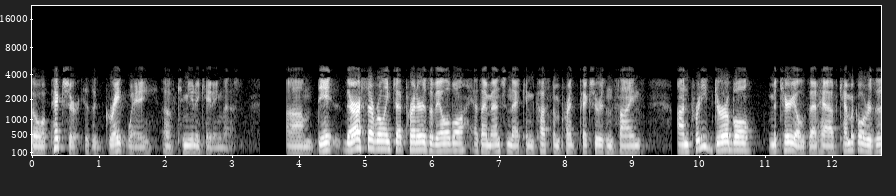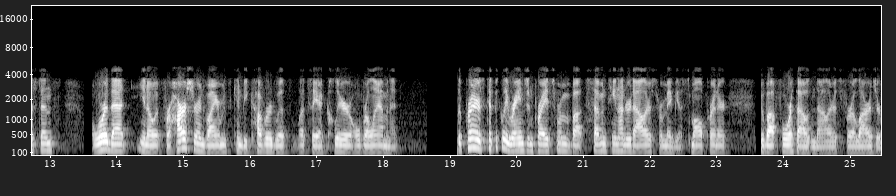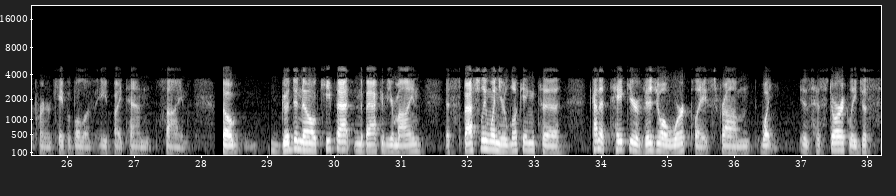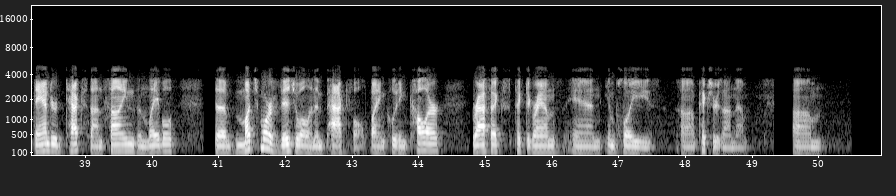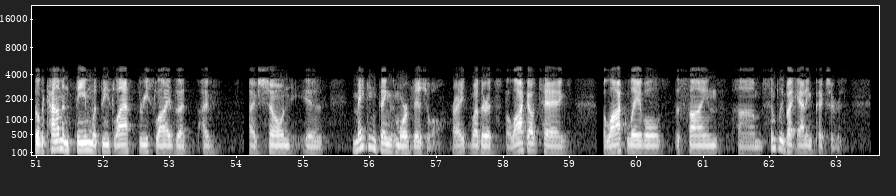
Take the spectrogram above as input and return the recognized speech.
So a picture is a great way of communicating this. Um, the, there are several inkjet printers available, as I mentioned, that can custom print pictures and signs on pretty durable materials that have chemical resistance or that, you know, for harsher environments can be covered with, let's say, a clear overlaminate. The printers typically range in price from about $1,700 for maybe a small printer to about $4,000 for a larger printer capable of 8 by 10 signs. So good to know. Keep that in the back of your mind, especially when you're looking to kind of take your visual workplace from what is historically just standard text on signs and labels to much more visual and impactful by including color, graphics, pictograms, and employees' uh, pictures on them. Um, so the common theme with these last three slides that I've I've shown is making things more visual, right? Whether it's the lockout tags, the lock labels, the signs, um, simply by adding pictures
